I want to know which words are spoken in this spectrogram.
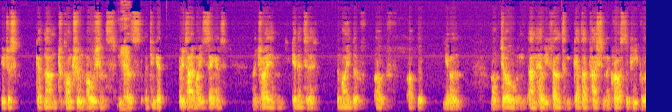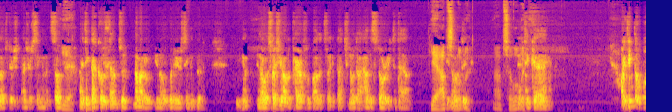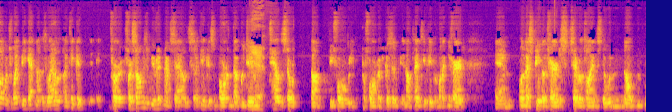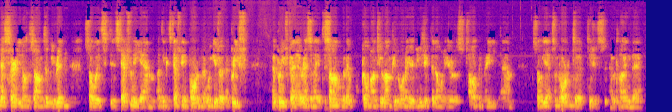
you're just getting on to going through the motions because I think it, every time I sing it, I try and get into the mind of of of the you know of Joe and, and how he felt and get that passion across to people as you're as you're singing it. So Yeah. I think that goes down to no matter you know whether you're singing the you know, you know especially all the powerful ballads like that you know that have a story to tell. Yeah, You know, absolutely. I Absolutely. think uh, I think, though, Paul, what you might be getting at as well, I think it, it, for, for songs that we've written ourselves, I think it's important that we do Yeah. tell the story song before we perform it because, you know, plenty of people mightn't have heard, um, unless people have heard us several times, they wouldn't know necessarily know the songs that we've written. So it's it's definitely, um, I think it's definitely important that we give a, a brief a brief uh, resume of the song without going on too long. People want to hear music; they don't want to hear us talking really. Um, so yeah, it's important to, to just outline the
